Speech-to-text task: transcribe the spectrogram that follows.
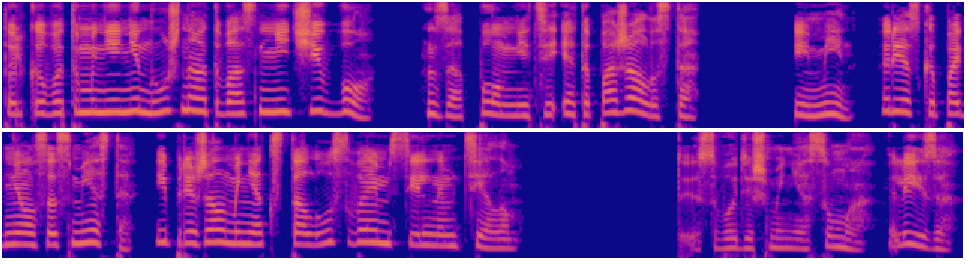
Только вот мне не нужно от вас ничего. Запомните это, пожалуйста. Имин резко поднялся с места и прижал меня к столу своим сильным телом. «Ты сводишь меня с ума, Лиза!»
